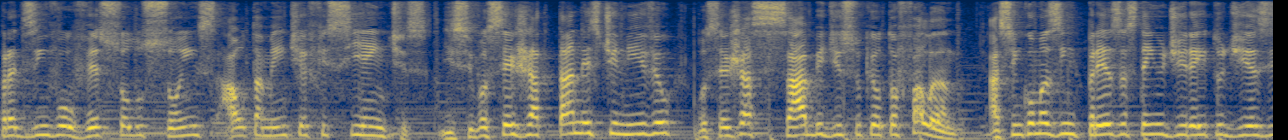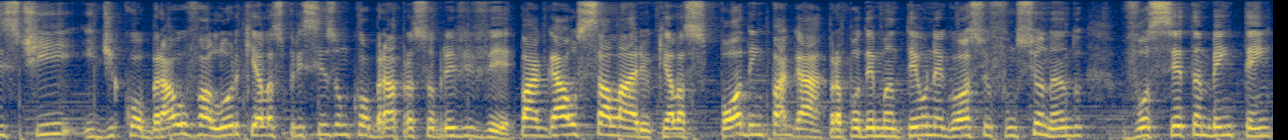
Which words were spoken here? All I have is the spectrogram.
para desenvolver soluções altamente eficientes. E se você já está neste nível, você já sabe disso que eu estou falando. Assim como as empresas têm o direito de existir e de cobrar o valor que elas precisam cobrar para sobreviver, pagar o salário que elas podem pagar para poder manter o negócio funcionando, você também tem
